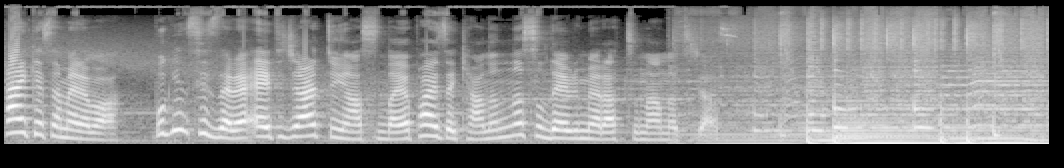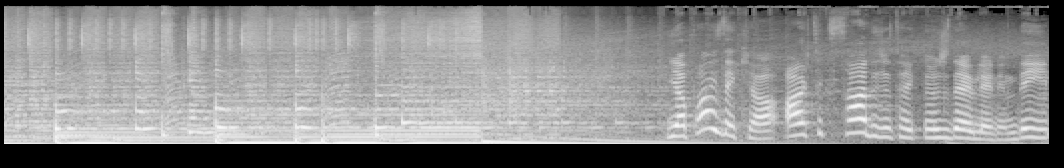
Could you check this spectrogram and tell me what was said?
Herkese merhaba. Bugün sizlere e-ticaret dünyasında yapay zekanın nasıl devrim yarattığını anlatacağız. Yapay zeka artık sadece teknoloji devlerinin değil,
